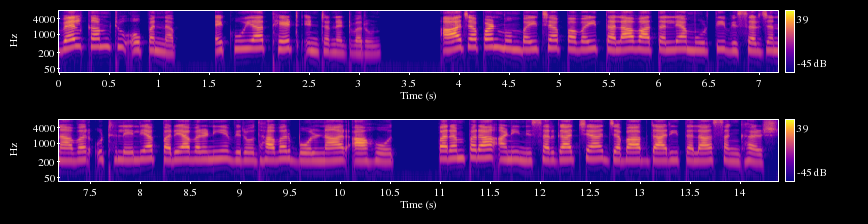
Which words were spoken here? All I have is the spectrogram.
वेलकम टू ओपन अप ऐकूया थेट इंटरनेटवरून. आज आपण मुंबईच्या पवई तलावातल्या मूर्ती विसर्जनावर उठलेल्या पर्यावरणीय विरोधावर बोलणार आहोत परंपरा आणि निसर्गाच्या जबाबदारीतला संघर्ष.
